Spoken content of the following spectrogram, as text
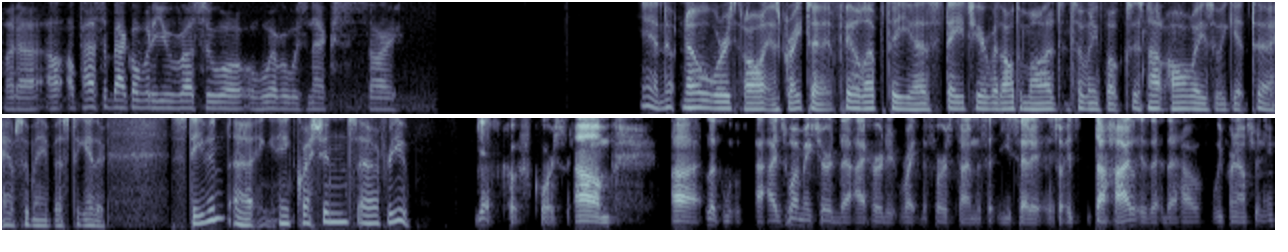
But uh, I'll, I'll pass it back over to you, Russell, or, or whoever was next. Sorry. Yeah, no, no worries at all. It's great to fill up the uh, stage here with all the mods and so many folks. It's not always that we get to have so many of us together. Stephen, uh, any questions uh, for you? Yeah, of course. Of course. Um, uh, look, I just want to make sure that I heard it right the first time that you said it. So it's Tahil. Is that, that how we pronounce your name?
